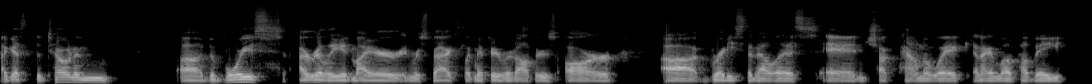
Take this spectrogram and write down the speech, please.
I guess, the tone and uh, the voice, I really admire and respect. Like my favorite authors are uh, Easton and Chuck Palahniuk, and I love how they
